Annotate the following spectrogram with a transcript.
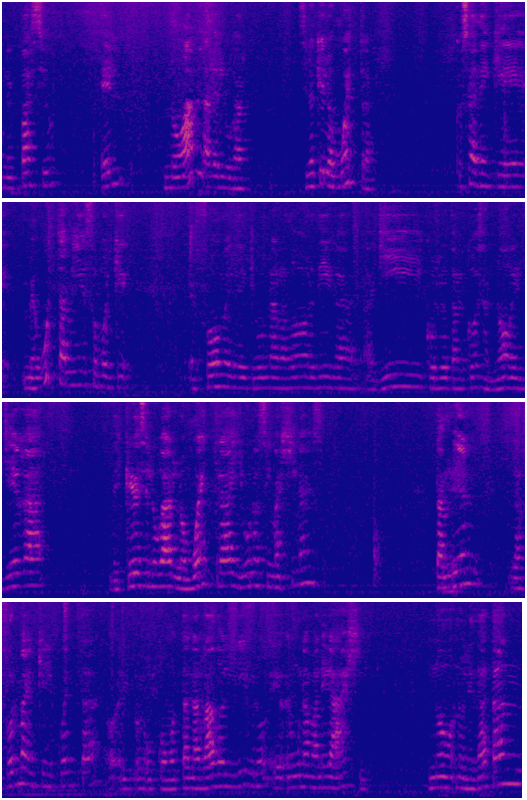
un espacio, él no habla del lugar, sino que lo muestra. Cosa de que me gusta a mí eso porque el fome de que un narrador diga allí corrió tal cosa, no, él llega, describe ese lugar, lo muestra y uno se imagina eso. También la forma en que él cuenta, o, como está narrado el libro, es una manera ágil. No, no le da tan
